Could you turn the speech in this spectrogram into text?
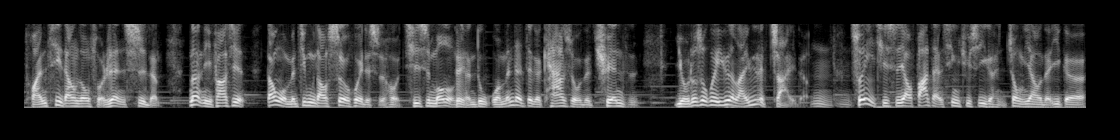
团契当中所认识的。那你发现，当我们进入到社会的时候，其实某种程度，我们的这个 casual 的圈子，有的时候会越来越窄的。嗯嗯。所以，其实要发展兴趣是一个很重要的一个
